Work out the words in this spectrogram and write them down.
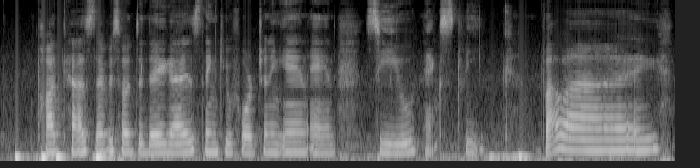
podcast episode today, guys. Thank you for tuning in and see you next week. Bye bye.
